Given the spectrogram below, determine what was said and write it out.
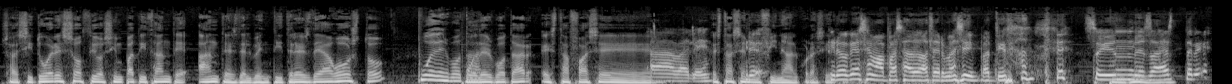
O sea, si tú eres socio o simpatizante antes del 23 de agosto, Puedes votar. puedes votar esta fase, Ah, vale. esta semifinal, por así Creo decirlo. que se me ha pasado hacerme simpatizante. Soy un desastre.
